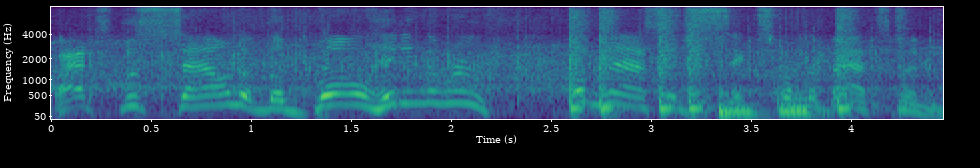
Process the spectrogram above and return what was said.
That's the sound of the ball hitting the roof. A massive six from the batsman.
